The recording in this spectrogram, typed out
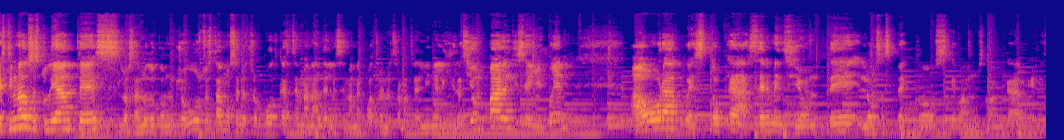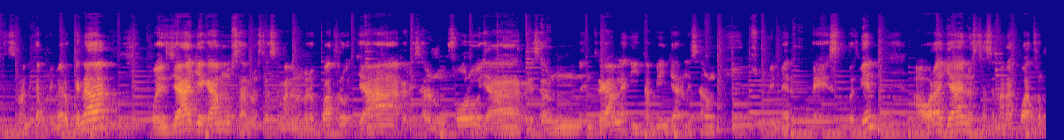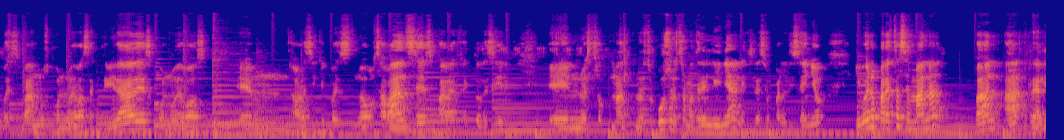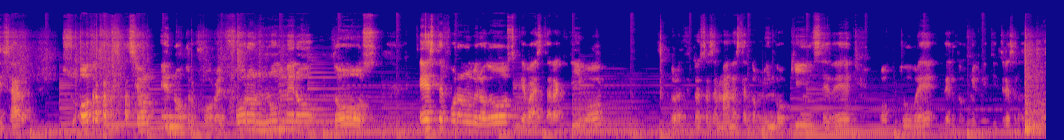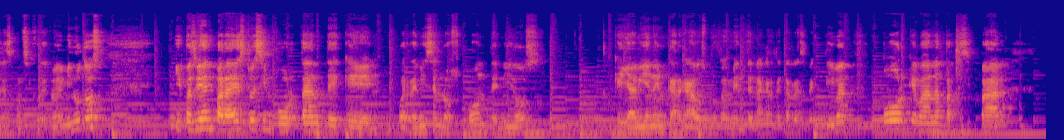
Estimados estudiantes, los saludo con mucho gusto. Estamos en nuestro podcast semanal de la semana 4 de nuestra materia en línea legislación para el diseño. Y bueno, ahora pues toca hacer mención de los aspectos que vamos a abarcar en esta semanita. Primero que nada, pues ya llegamos a nuestra semana número 4. Ya realizaron un foro, ya realizaron un entregable y también ya realizaron su primer test. Pues bien, ahora ya en nuestra semana 4 pues vamos con nuevas actividades, con nuevos... Eh, ahora sí que pues nuevos avances para efecto decir en nuestro, nuestro curso, nuestra materia en línea, legislación para el diseño. Y bueno, para esta semana van a realizar otra participación en otro foro, el foro número 2. Este foro número 2 que va a estar activo durante toda esta semana hasta el domingo 15 de octubre del 2023 a las 23.59 minutos. Y pues bien, para esto es importante que pues revisen los contenidos que ya vienen cargados propiamente en la carpeta respectiva porque van a participar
